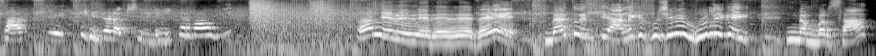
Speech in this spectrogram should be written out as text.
सात से इंट्रोडक्शन नहीं करवाओगी? अरे रे रे रे रे रे मैं तो इनकी आने की खुशी में भूल ही गई। नंबर सात?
